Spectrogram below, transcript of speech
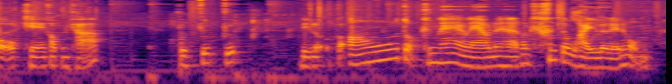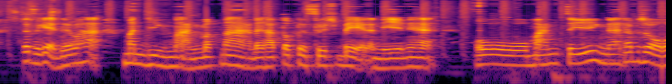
โอเค ขอบคุณครับฟุบฟุบฟุบดีโลก็เอาจบครึ่งแรกแล้วนะฮะค่อนข้างจะไวเลยนะผมจะสังเกตได้ว่ามันยิงมันมากๆนะครับตัวเป็นสวิชเบดอันนี้นะฮะโอ้มันจริงนะท่านผู้ชม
